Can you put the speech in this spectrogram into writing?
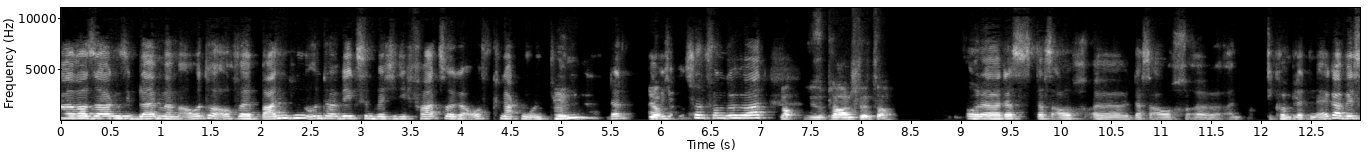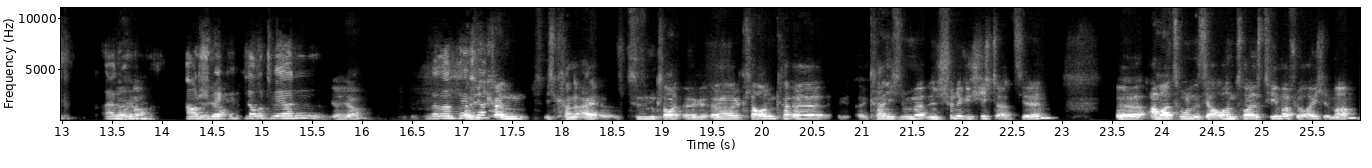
Fahrer sagen, sie bleiben beim Auto, auch weil Banden unterwegs sind, welche die Fahrzeuge aufknacken und plündern. Mhm. Das ja. habe ich auch schon von gehört. Ja, diese Planschlitzer. Oder dass, dass auch, äh, dass auch äh, die kompletten LKWs einmal ja, ja. Arsch ja, weggeklaut werden. Ja, ja. Wenn man Pech also ich kann, ich kann zu diesem Clown, äh, Clown kann, äh, kann, ich immer eine schöne Geschichte erzählen. Äh, Amazon ist ja auch ein tolles Thema für euch immer.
